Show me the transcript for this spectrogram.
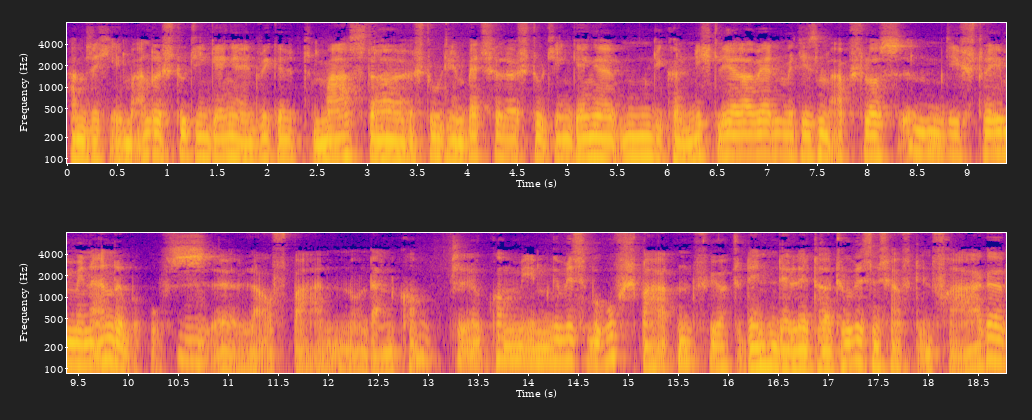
haben sich eben andere Studiengänge entwickelt, Masterstudien, Bachelorstudiengänge, mm, die können nicht Lehrer werden mit diesem Abschluss, mm, die streben in andere Berufslaufbahnen und dann kommt, äh, kommen eben gewisse Berufssparten für Studenten der Literaturwissenschaft in Frage.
